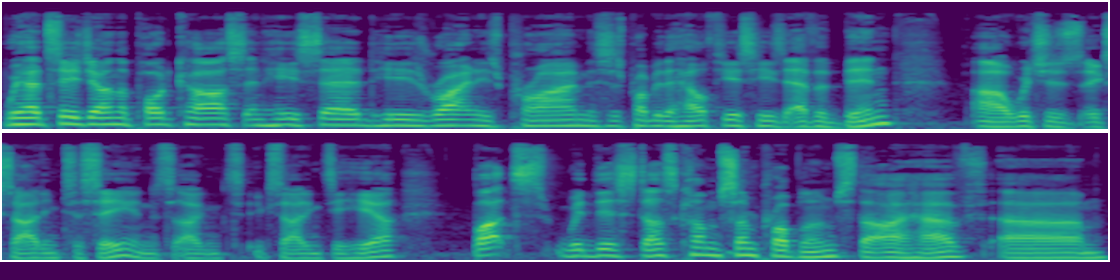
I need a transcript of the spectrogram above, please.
We had CJ on the podcast, and he said he's right in his prime. This is probably the healthiest he's ever been, uh, which is exciting to see and it's uh, exciting to hear. But with this does come some problems that I have. Um,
